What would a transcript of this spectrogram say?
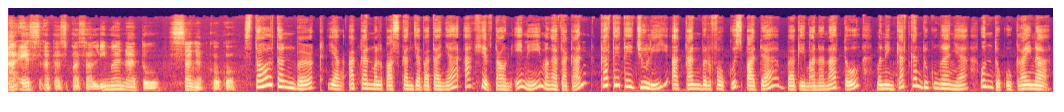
AS atas pasal 5 NATO sangat kokoh. Stoltenberg yang akan melepaskan jabatannya akhir tahun ini mengatakan KTT Juli akan berfokus pada bagaimana NATO meningkatkan dukungannya untuk Ukraina.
